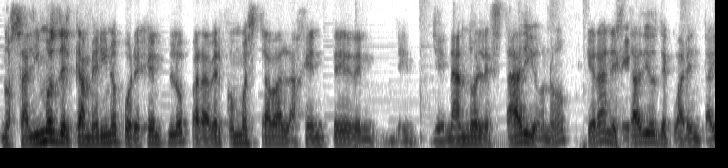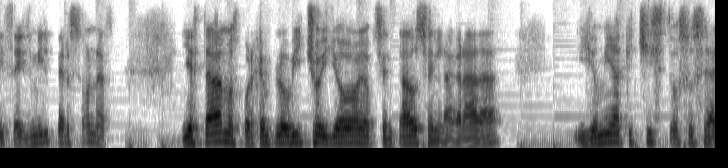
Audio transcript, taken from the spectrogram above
nos salimos del camerino, por ejemplo, para ver cómo estaba la gente llenando el estadio, ¿no? Que eran estadios de 46 mil personas. Y estábamos, por ejemplo, Bicho y yo sentados en la grada. Y yo, mira qué chistoso, o sea,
